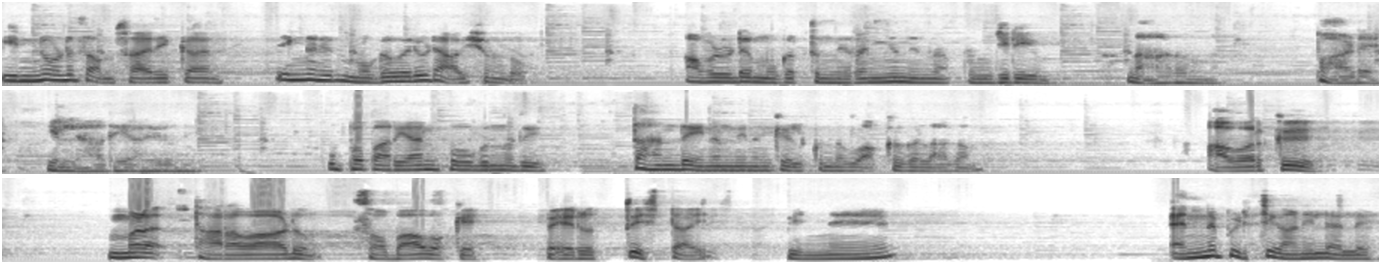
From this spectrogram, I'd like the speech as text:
ഇന്നോട് സംസാരിക്കാൻ ഇങ്ങനൊരു മുഖവരിയുടെ ആവശ്യമുണ്ടോ? അവളുടെ മുഖത്ത് നിറഞ്ഞു നിന്ന പുഞ്ചിരിയും നാണവും പാടെ ഇല്ലാതെയായിരുന്നു ഉപ്പ പറയാൻ പോകുന്നത് താൻ ദൈനംദിനം കേൾക്കുന്ന വാക്കുകളാകാം. അവർക്ക് നമ്മളെ തറവാടും സ്വഭാവമൊക്കെ പെരുത്ത് ഇഷ്ടായി. പിന്നെ എന്നെ പിടിച്ചു കാണില്ല അല്ലേ?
